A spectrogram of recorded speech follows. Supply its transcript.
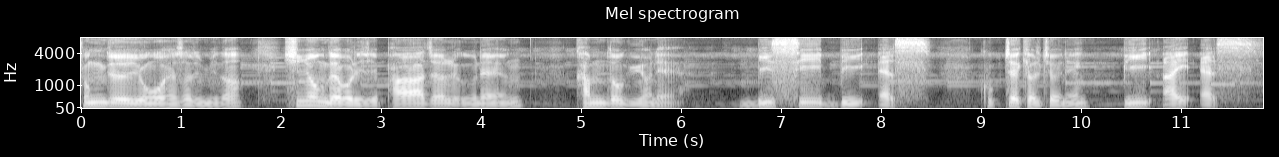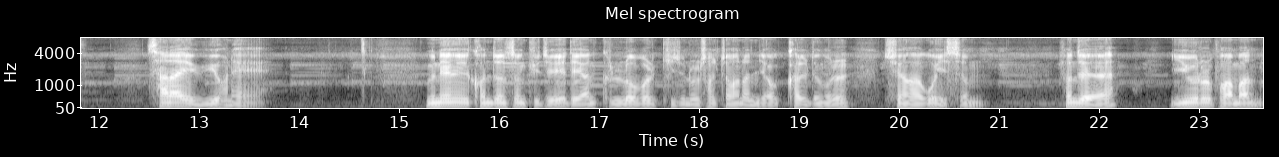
경제 용어 해설입니다. 신용대버리지 바젤 은행 감독위원회 BCBS 국제결제은행 BIS 산하의위원회 은행의 건전성 규제에 대한 글로벌 기준을 설정하는 역할 등을 수행하고 있음. 현재 EU를 포함한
